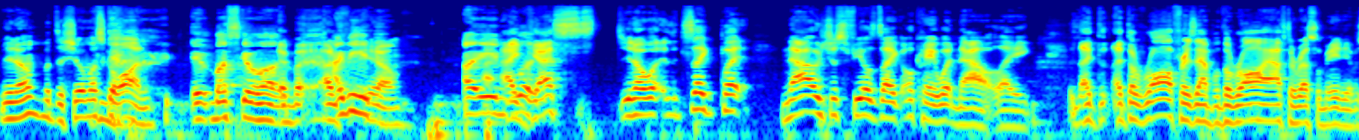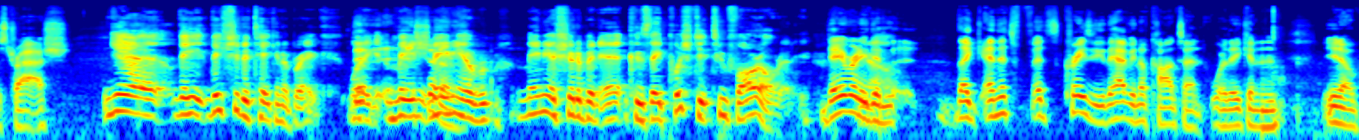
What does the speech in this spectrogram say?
you know, but the show must go on. it must go on. but I mean, you know, I mean, I look, guess you know what it's like, but now it just feels like okay, what now? Like, like the, like the Raw, for example, the Raw after WrestleMania was trash. Yeah, they they should have taken a break. Like They- Mania. Mania, Mania should have been it because they pushed it too far already. They already No. did like, and it's it's crazy. They have enough content where they can, you know,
